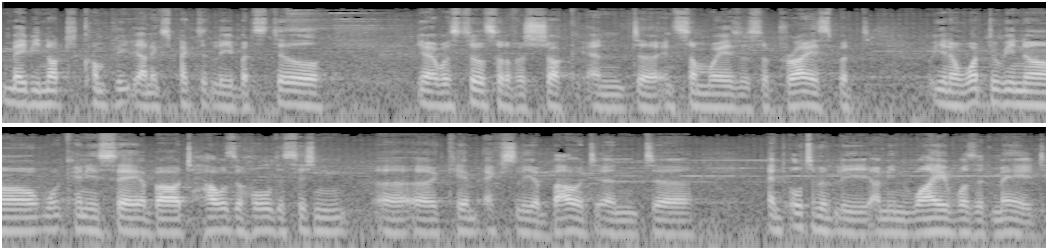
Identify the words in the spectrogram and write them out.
maybe not completely unexpectedly, but still, yeah, it was still sort of a shock and uh, in some ways a surprise. But you know, what do we know? What can you say about how the whole decision uh, uh came actually about, and uh, and ultimately, I mean, why was it made?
